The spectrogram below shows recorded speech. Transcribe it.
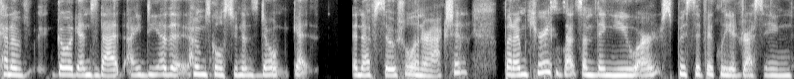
kind of go against that idea that homeschool students don't get enough social interaction. But I'm curious if that's something you are specifically addressing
